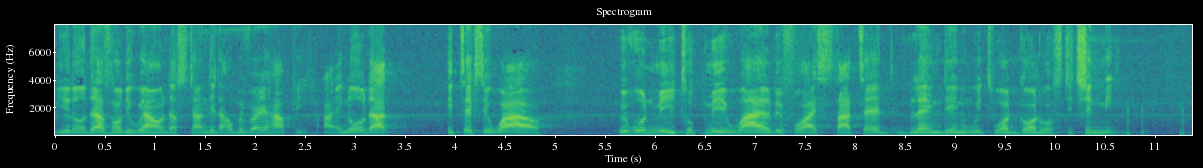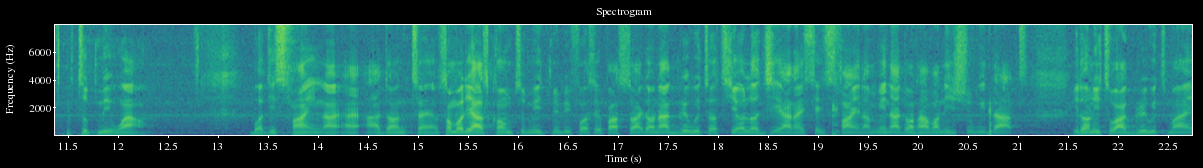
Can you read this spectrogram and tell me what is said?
you know, that's not the way I understand it. I'll be very happy. I know that it takes a while even me, it took me a while before I started blending with what God was teaching me. It took me a while. But it's fine. I, I, I don't. Uh, somebody has come to meet me before, say, Pastor, I don't agree with your theology. And I say, it's fine. I mean, I don't have an issue with that. You don't need to agree with, my,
